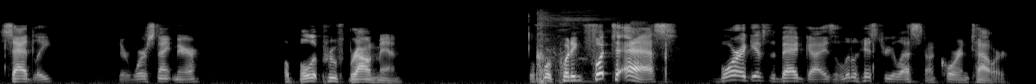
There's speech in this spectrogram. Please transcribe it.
Sadly, their worst nightmare, a bulletproof brown man. Before putting foot to ass, Bora gives the bad guys a little history lesson on Korin Tower.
